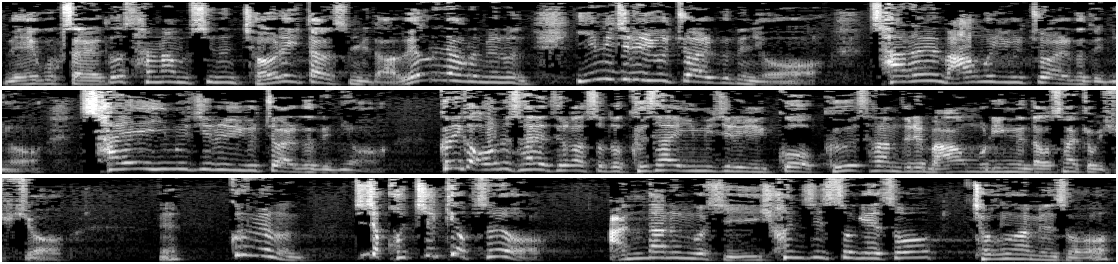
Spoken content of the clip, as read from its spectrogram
외국 사회도 살아남을 수 있는 절에 있다고 했습니다. 왜 그러냐 그러면은 이미지를 읽을 줄 알거든요. 사람의 마음을 읽을 줄 알거든요. 사회 이미지를 읽을 줄 알거든요. 그러니까 어느 사회에 들어갔어도 그 사회 이미지를 읽고 그 사람들의 마음을 읽는다고 생각해 보십시오. 예? 그러면은 진짜 거칠 게 없어요. 안다는 것이 현실 속에서 적응하면서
